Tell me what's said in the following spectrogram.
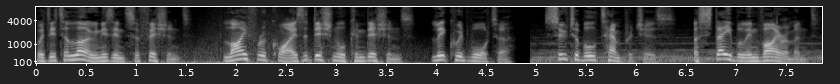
but it alone is insufficient. Life requires additional conditions liquid water, suitable temperatures, a stable environment,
